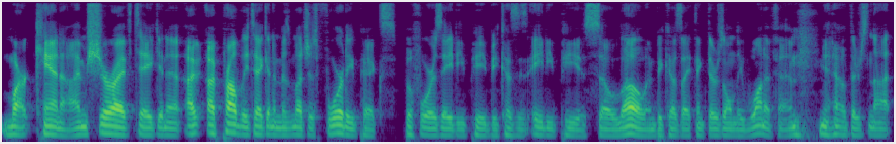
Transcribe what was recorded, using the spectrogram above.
mark canha i'm sure i've taken it I, i've probably taken him as much as 40 picks before his adp because his adp is so low and because i think there's only one of him you know there's not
